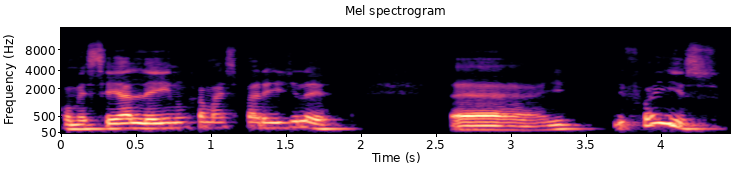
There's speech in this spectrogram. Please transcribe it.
comecei a ler e nunca mais parei de ler. É, e, e foi isso.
